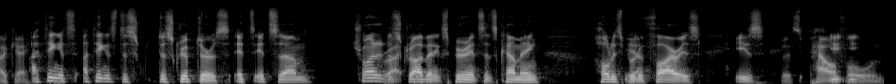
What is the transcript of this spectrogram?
Okay. I think it's I think it's descriptors. It's it's um trying to right. describe an experience that's coming. Holy Spirit yep. and fire is is but it's powerful. You, you,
